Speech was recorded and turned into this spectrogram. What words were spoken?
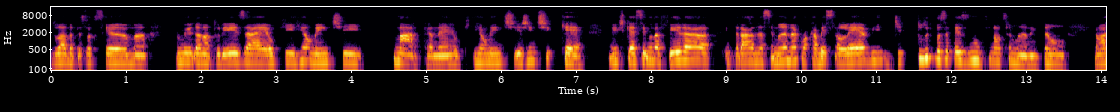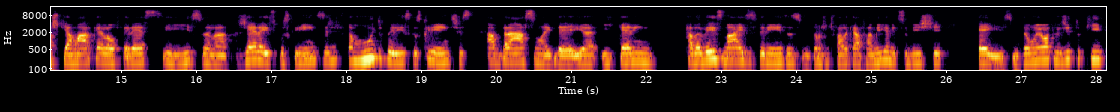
do lado da pessoa que você ama, no meio da natureza, é o que realmente marca, né? O que realmente a gente quer. A gente quer segunda-feira entrar na semana com a cabeça leve de tudo que você fez no final de semana. Então, eu acho que a marca ela oferece isso, ela gera isso para os clientes e a gente fica muito feliz que os clientes abraçam a ideia e querem cada vez mais experiências. Então, a gente fala que a família Mitsubishi é isso. Então, eu acredito que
